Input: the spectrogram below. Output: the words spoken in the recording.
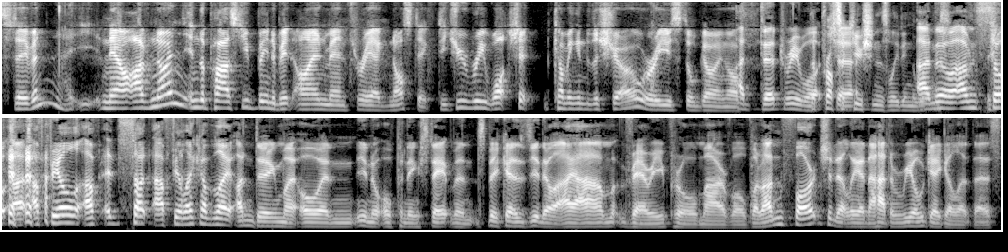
Stephen, now I've known in the past you've been a bit Iron Man 3 agnostic. Did you rewatch it coming into the show or are you still going off? I did rewatch. The prosecution is leading the way. I know. I'm so. I, I feel. I've, it's such, I feel like I'm like undoing my own, you know, opening statements because you know I am very pro Marvel, but unfortunately, and I had a real giggle at this.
